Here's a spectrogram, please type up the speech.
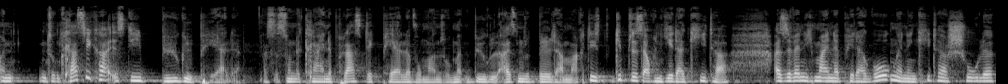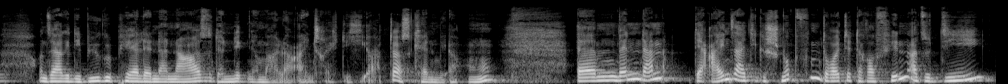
und so ein Klassiker ist die Bügelperle. Das ist so eine kleine Plastikperle, wo man so mit dem Bügeleisen so Bilder macht. Die gibt es auch in jeder Kita. Also wenn ich meine Pädagogen in den Kitaschule und sage die Bügelperle in der Nase, dann nicken immer alle einträchtig. Ja, das kennen wir. Hm. Ähm, wenn dann der einseitige Schnupfen deutet darauf hin, also die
